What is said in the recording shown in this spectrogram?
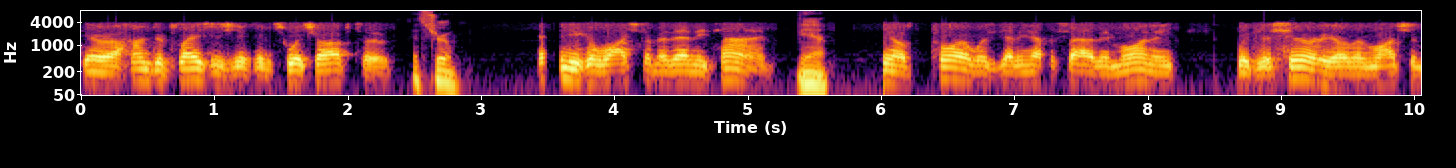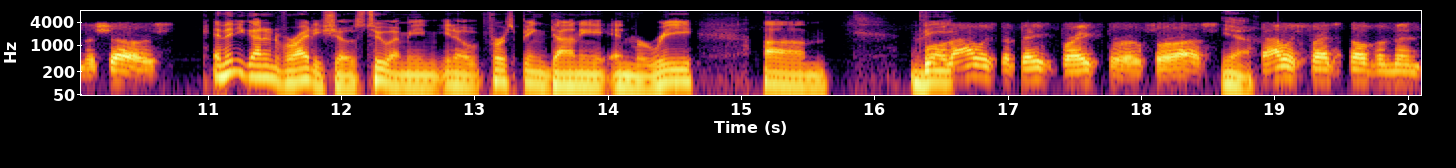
there are a hundred places you can switch off to, It's true. and you can watch them at any time. Yeah. You know, before it was getting up a Saturday morning with your cereal and watching the shows. And then you got into variety shows too. I mean, you know, first being Donny and Marie. Um, the, well, that was the big breakthrough for us. Yeah. That was Fred Silverman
